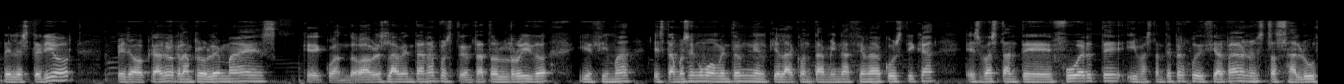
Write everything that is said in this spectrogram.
del exterior. Pero claro, el gran problema es que cuando abres la ventana pues te entra todo el ruido y encima estamos en un momento en el que la contaminación acústica es bastante fuerte y bastante perjudicial para nuestra salud.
